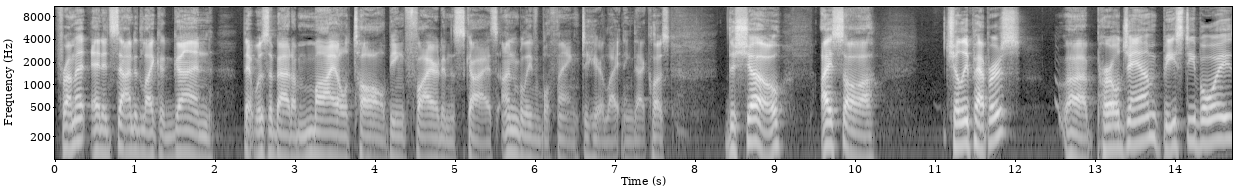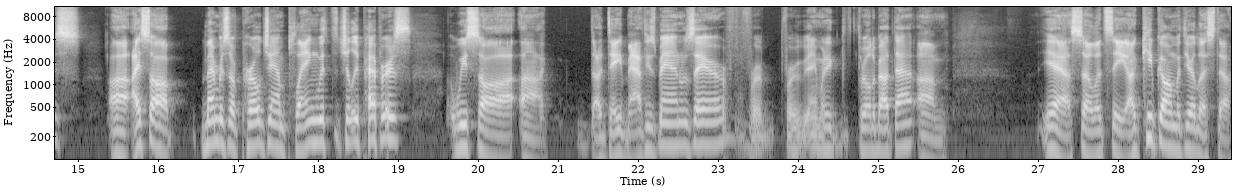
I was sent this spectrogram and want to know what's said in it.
from it, and it sounded like a gun that was about a mile tall being fired in the sky. It's an unbelievable thing to hear lightning that close. The show, I saw Chili Peppers, uh, Pearl Jam, Beastie Boys. Uh, I saw members of Pearl Jam playing with the Chili Peppers. We saw uh, a Dave Matthews Band was there for for anybody thrilled about that. Um, yeah, so let's see. I'll keep going with your list though.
